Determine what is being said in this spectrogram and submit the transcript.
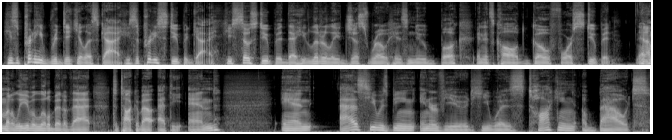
he's a pretty ridiculous guy. He's a pretty stupid guy. He's so stupid that he literally just wrote his new book and it's called Go for Stupid. And I'm going to leave a little bit of that to talk about at the end. And as he was being interviewed, he was talking about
